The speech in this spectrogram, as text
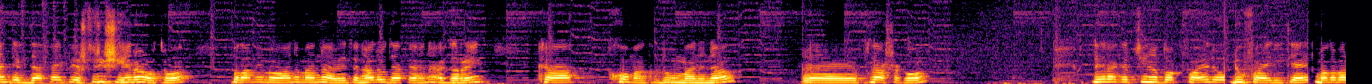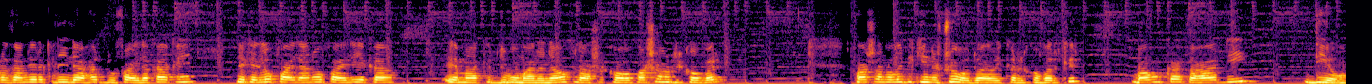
هەندێک داتای پێشتریشی هێناوەتەوە بەڵام ئێمە وانەمان ناوێت تەنها لەو داتایانە ئەگەڕێین کە خۆمان کردوومانە ناو فلاشەکەەوە لێراگەر چینە دۆک فیلەوە دوو فیلی تای بەڵە بەرەزان لێرە کلی لە هەر دوو فیلەکەکەین یەکێک لەو فیلانەوە فیلەکە ئێمە کردبوومانە ناو فلاشەکەەوە پاشان ریکۆڤەر پاشان ئەڵی بکەینە چوەوە دوایەوەی کە ریکۆڤەر کرد باوم کاتە هاردی دیەوە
